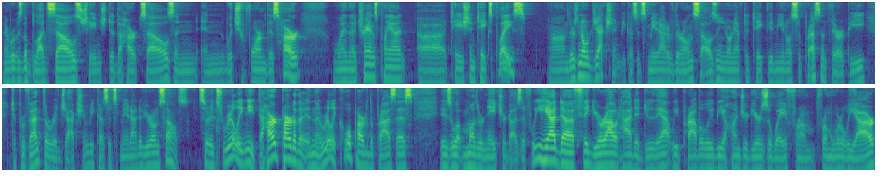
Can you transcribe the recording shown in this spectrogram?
remember it was the blood cells changed to the heart cells and and which formed this heart. When the transplantation takes place um, there's no rejection because it's made out of their own cells, and you don't have to take the immunosuppressant therapy to prevent the rejection because it's made out of your own cells. So it's really neat. The hard part of the and the really cool part of the process is what Mother Nature does. If we had to figure out how to do that, we'd probably be hundred years away from from where we are.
